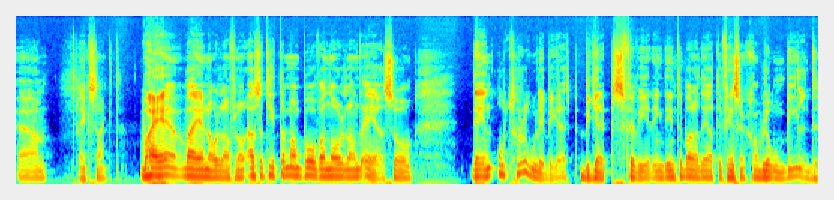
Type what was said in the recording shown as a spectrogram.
Eh, Exakt. Vad är, vad är Norrland för något? Alltså tittar man på vad Norrland är så det är en otrolig begrepp, begreppsförvirring. Det är inte bara det att det finns en schablonbild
